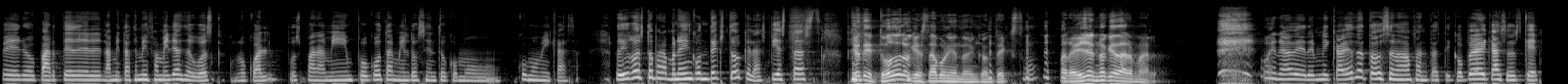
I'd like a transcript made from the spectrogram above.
pero parte de la mitad de mi familia es de Huesca, con lo cual, pues para mí un poco también lo siento como, como mi casa. Lo digo esto para poner en contexto que las fiestas Fíjate todo lo que está poniendo en contexto para ellas no quedar mal. Bueno, a ver, en mi cabeza todo sonaba fantástico, pero el caso es que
